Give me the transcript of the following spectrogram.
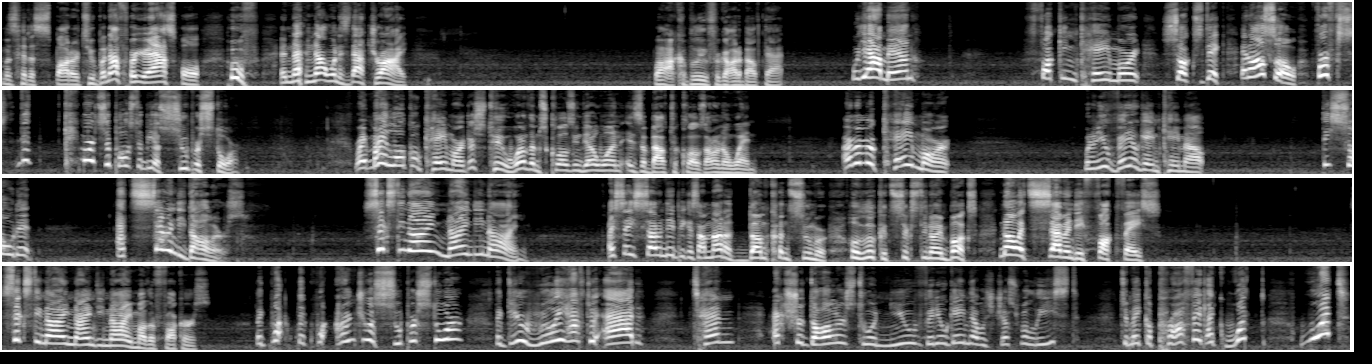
Must hit a spot or two, but not for your asshole. Oof. And not, not when it's that dry. Wow, I completely forgot about that. Well, yeah, man. Fucking Kmart sucks dick. And also, for Kmart's supposed to be a superstore. Right? My local Kmart, there's two. One of them's closing, the other one is about to close. I don't know when. I remember Kmart, when a new video game came out, they sold it at $70. $69.99. I say 70 because I'm not a dumb consumer. Oh, look, it's 69 bucks. No, it's 70, fuckface. 69.99, motherfuckers. Like what? Like what? Aren't you a superstore? Like, do you really have to add 10 extra dollars to a new video game that was just released to make a profit? Like what? What?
